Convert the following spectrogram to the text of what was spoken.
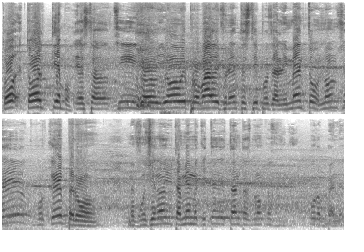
Todo, todo el tiempo. Esto, sí, yo, yo he probado diferentes tipos de alimento, no sé por qué, pero me funcionó y también me quité de tantas broncas, puro pellet,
